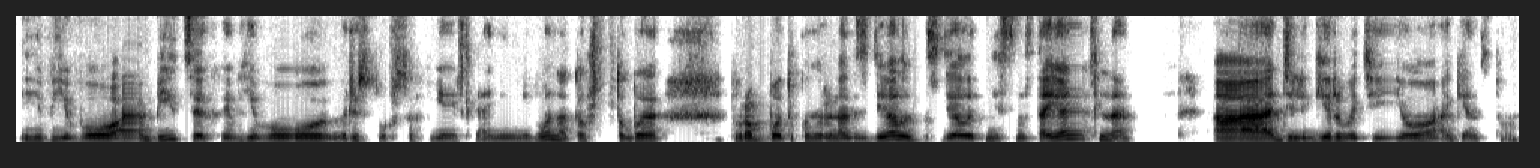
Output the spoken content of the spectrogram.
и в его амбициях, и в его ресурсах, если они у него, на то, чтобы ту работу, которую надо сделать, сделать не самостоятельно, а делегировать ее агентству.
